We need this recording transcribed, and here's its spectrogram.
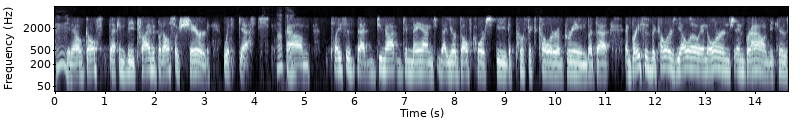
Hmm. You know, golf that can be private but also shared with guests. Okay. Um, places that do not demand that your golf course be the perfect color of green, but that embraces the colors yellow and orange and brown because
